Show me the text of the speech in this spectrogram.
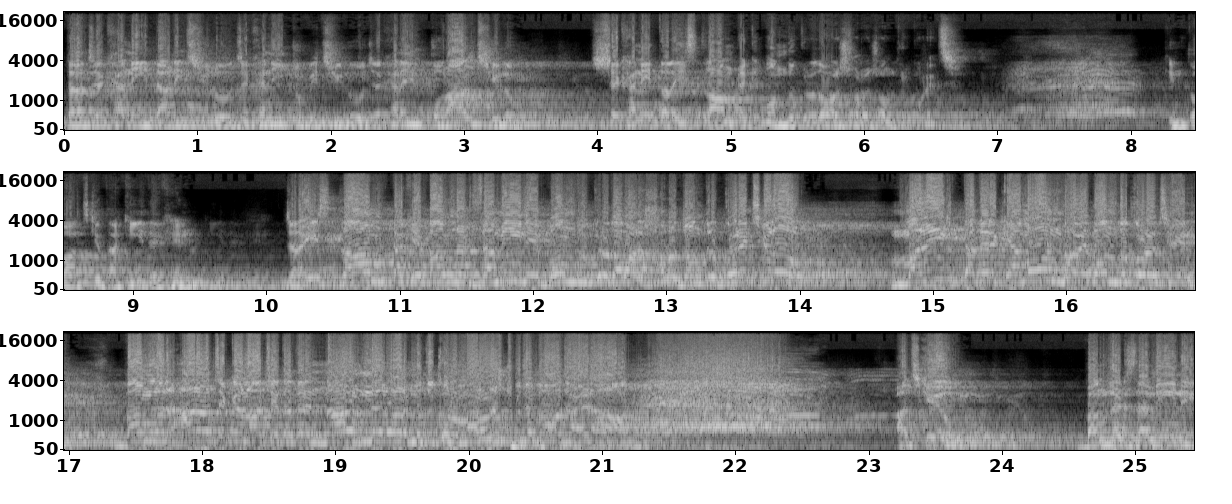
তারা যেখানেই দাড়ি ছিল, যেখানেই টুপি ছিল, যেখানেই কোরআন ছিল, সেখানেই তারা ইসলামটাকে বন্ধ করে দেওয়ার ষড়যন্ত্র করেছে। কিন্তু আজকে তাকিয়ে দেখেন যারা ইসলামটাকে বাংলার জামিনে বন্ধ করে দেওয়ার ষড়যন্ত্র করেছিল, মালিক তাদেরকে এমন ভাবে বন্ধ করেছেন, বাংলার যেখানে আছে তাদের নাম নেওয়ার মতো কোনো মানুষ খুঁজে পাওয়া যায় না। আজকেও বাংলার জামিনে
